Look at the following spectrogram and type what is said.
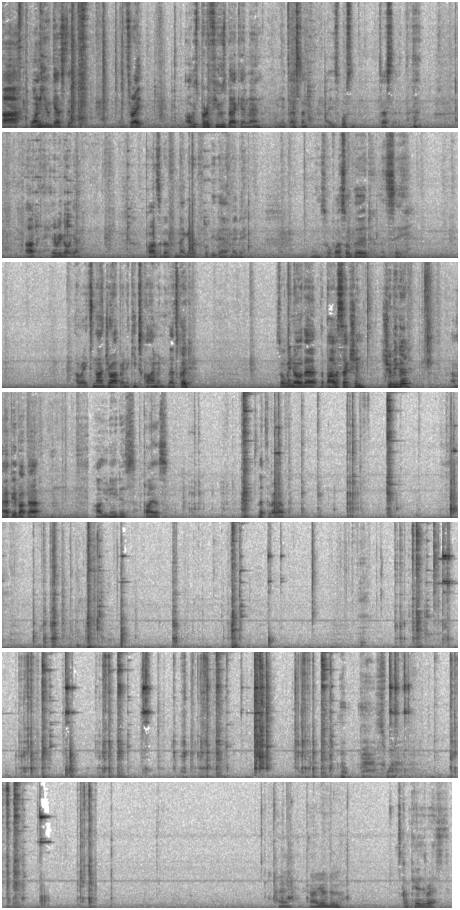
Ah, one of you guessed it. That's right. Always put a fuse back in, man when you're testing. How are you supposed to test it? okay, here we go again. Positive, negative will be there, maybe. Mm, so far, so good. Let's see. Alright, it's not dropping. It keeps climbing. That's good. So we know that the power section should be good. I'm happy about that. All you need is pliers. Lift the right up. all you gotta do compare the rest.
